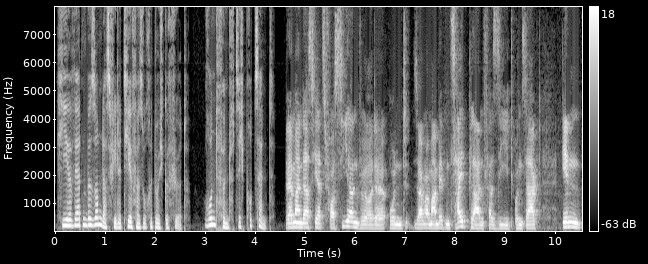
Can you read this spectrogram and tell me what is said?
Hier werden besonders viele Tierversuche durchgeführt, rund 50 Prozent. Wenn man das jetzt forcieren würde und, sagen wir mal, mit einem Zeitplan versieht und sagt, in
